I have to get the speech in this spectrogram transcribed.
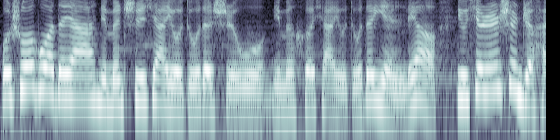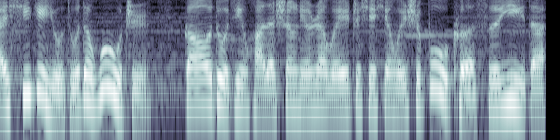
我说过的呀，你们吃下有毒的食物，你们喝下有毒的饮料，有些人甚至还吸进有毒的物质。高度进化的生灵认为这些行为是不可思议的，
